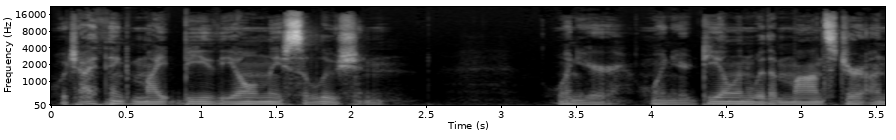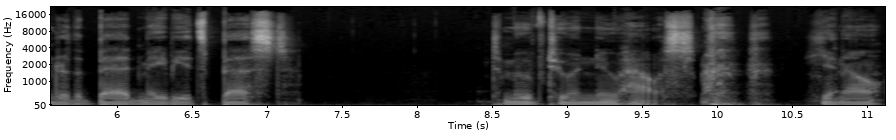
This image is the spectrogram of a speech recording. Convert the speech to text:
which I think might be the only solution. When you're when you're dealing with a monster under the bed, maybe it's best to move to a new house, you know.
